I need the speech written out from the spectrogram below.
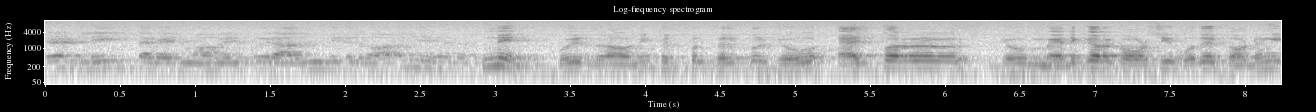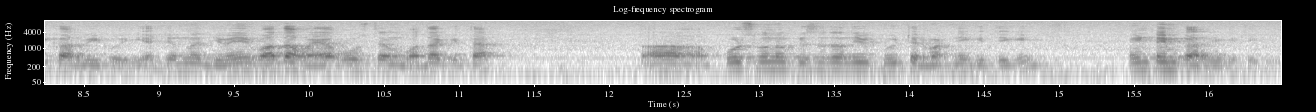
ਜਿਹੜਾ ਡਿਲੇ ਕੀਤਾ ਗਿਆ ਇਸ ਮਾਮਲੇ ਨੂੰ ਕੋਈ ਰਾਜਨੀਤਿਕ ਦਬਾਅ ਤਾਂ ਨਹੀਂ ਹੈਗਾ? ਨਹੀਂ ਕੋਈ ਦਰਾਉ ਨਹੀਂ ਬਿਲਕੁਲ ਬਿਲਕੁਲ ਜੋ ਐਜ ਪਰ ਜੋ ਮੈਡੀਕਲ ਰਿਕਾਰਡ ਸੀ ਉਹਦੇ ਅਕੋਰਡਿੰਗ ਹੀ ਕਾਰਵਾਈ ਹੋਈ ਹੈ। ਜਦੋਂ ਜਿਵੇਂ ਵਾਅਦਾ ਹੋਇਆ ਉਸ ਟਾਈਮ ਵਾਅਦਾ ਕੀਤਾ। ਤਾਂ ਪੁਲਿਸ ਵੱਲੋਂ ਕਿਸੇ ਤਰ੍ਹਾਂ ਦੀ ਕੋਈ ਢਿਲਮਟ ਨਹੀਂ ਕੀਤੀ ਗਈ। ਇਨ ਟਾਈਮ ਕਾਰਵਾਈ ਕੀਤੀ ਗਈ।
